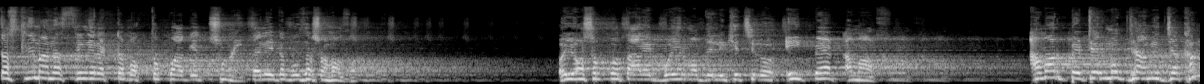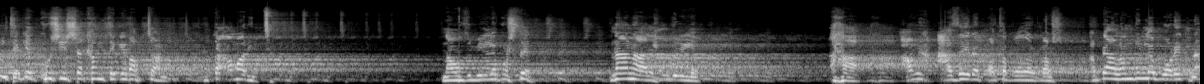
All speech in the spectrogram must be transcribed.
তাসলিমা নাসরিন এর একটা বক্তব্য আগে শোনাই তাহলে এটা বোঝা সহজ হবে। ওই অসভ্য তার এক বইয়ের মধ্যে লিখেছিল, এই পেট আমার। আমার পেটের মধ্যে আমি যেখান থেকে খুশি সেখান থেকে বাচ্চা এটা আমার ইচ্ছা। নাউজুবিল্লাহ পড়ছে? না না, আলহামদুলিল্লাহ। হ্যাঁ আমি আজ এটা কথা বলার পাশ আপনি আলহামদুলিল্লাহ পড়েন না?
